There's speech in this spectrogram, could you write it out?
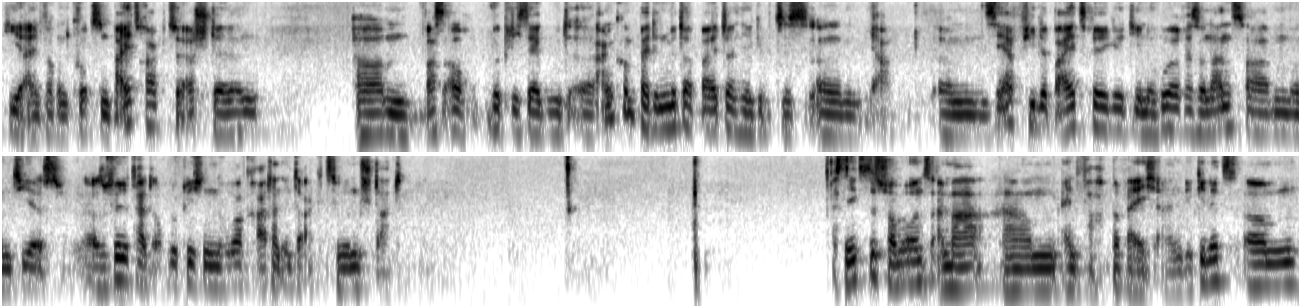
hier einfach einen kurzen Beitrag zu erstellen. Ähm, was auch wirklich sehr gut äh, ankommt bei den Mitarbeitern. Hier gibt es ähm, ja, ähm, sehr viele Beiträge, die eine hohe Resonanz haben und hier ist, also findet halt auch wirklich ein hoher Grad an Interaktionen statt. Als nächstes schauen wir uns einmal ähm, einen Fachbereich an. Wir gehen jetzt ähm,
